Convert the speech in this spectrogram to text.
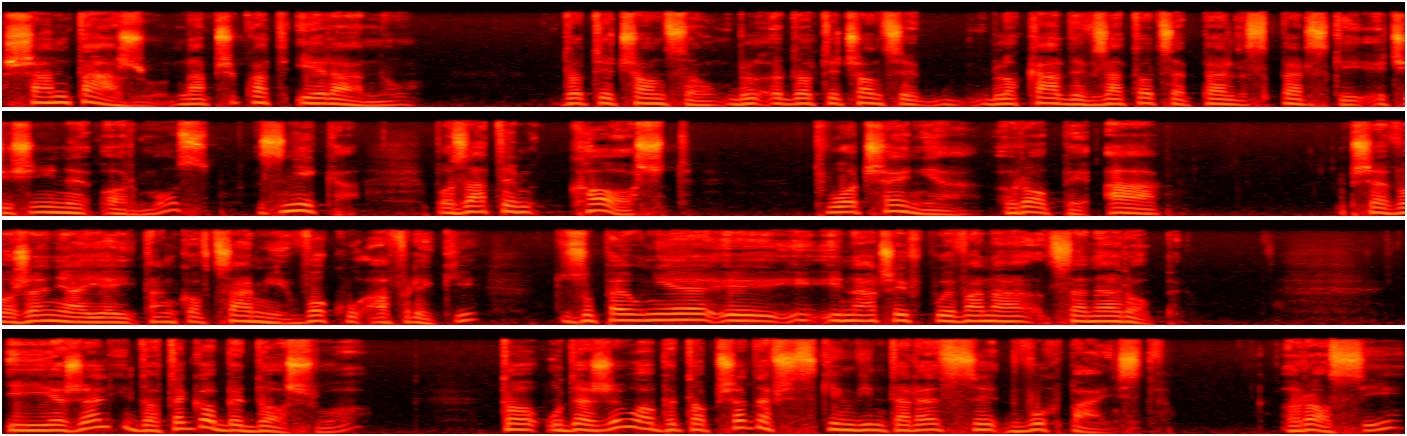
szantażu, na przykład Iranu, dotyczącą, bl, dotyczący blokady w Zatoce Pers Perskiej cieśniny Ormus znika. Poza tym koszt tłoczenia ropy, a przewożenia jej tankowcami wokół Afryki zupełnie y, inaczej wpływa na cenę ropy. I jeżeli do tego by doszło, to uderzyłoby to przede wszystkim w interesy dwóch państw. Rosji,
